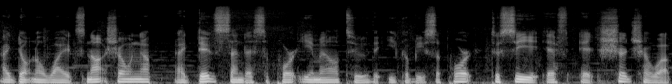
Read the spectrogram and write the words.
I don't know why it's not showing up. I did send a support email to the Ecobee support to see if it should show up.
